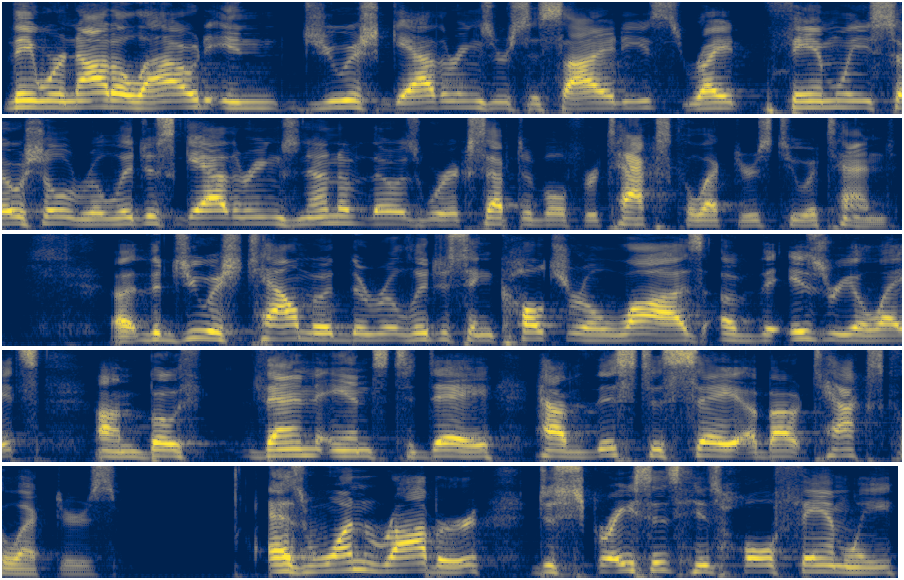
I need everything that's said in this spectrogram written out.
They were not allowed in Jewish gatherings or societies, right? Family, social, religious gatherings, none of those were acceptable for tax collectors to attend. Uh, the Jewish Talmud, the religious and cultural laws of the Israelites, um, both then and today, have this to say about tax collectors. As one robber disgraces his whole family,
